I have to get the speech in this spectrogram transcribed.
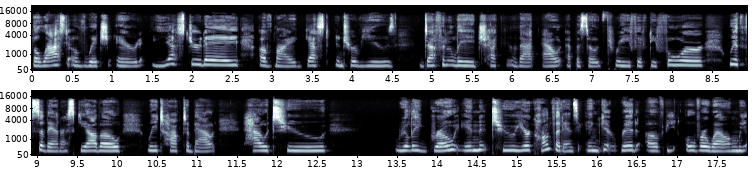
the last of which aired yesterday of my guest interviews. Definitely check that out, episode 354 with Savannah Schiavo. We talked about how to really grow into your confidence and get rid of the overwhelm we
